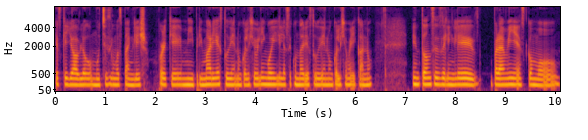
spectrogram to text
es que yo hablo muchísimo spanglish porque mi primaria estudié en un colegio bilingüe y la secundaria estudié en un colegio americano. Entonces el inglés para mí es como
